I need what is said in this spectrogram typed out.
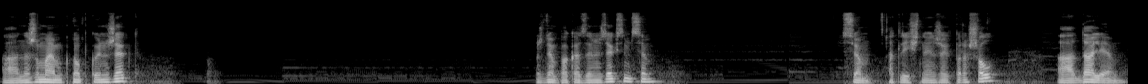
А, нажимаем кнопку Inject. Ждем пока заинжектимся. Все, отлично, инжект прошел. А далее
